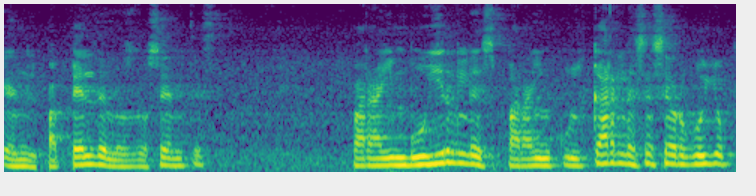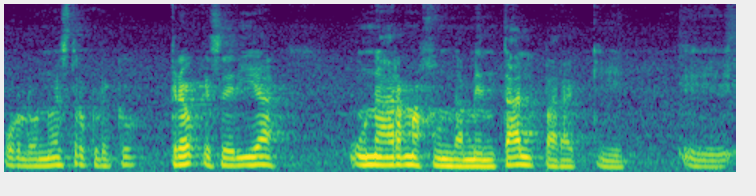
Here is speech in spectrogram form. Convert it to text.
en, en el papel de los docentes para imbuirles, para inculcarles ese orgullo por lo nuestro? Creo, creo que sería una arma fundamental para que eh,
